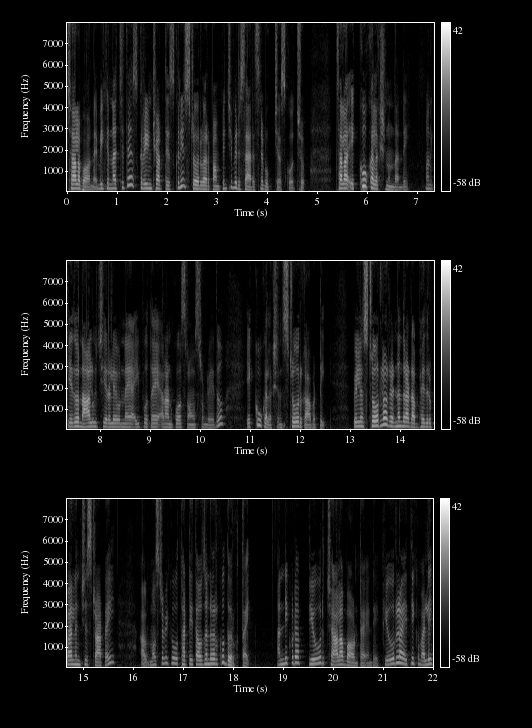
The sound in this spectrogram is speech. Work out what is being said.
చాలా బాగున్నాయి. మీకు నచ్చితే స్క్రీన్ షాట్ తీసుకుని స్టోర్ వారు పంపించి మీరు శారీస్ని బుక్ చేసుకోవచ్చు. చాలా ఎక్కువ కలెక్షన్ ఉందండి. మనకి ఏదో నాలుగు చీరలే ఉన్నాయి అయిపోతాయి అని అనుకోవాల్సిన అవసరం లేదు. ఎక్కువ కలెక్షన్ స్టోర్ కాబట్టి. వీళ్ళ స్టోర్లో రెండు వందల డెబ్బై ఐదు రూపాయల నుంచి స్టార్ట్ అయ్యి ఆల్మోస్ట్ మీకు థర్టీ థౌజండ్ వరకు దొరుకుతాయి. అన్నీ కూడా ప్యూర్ చాలా బాగుంటాయండి. ప్యూర్లో అయితే ఇంక మళ్ళీ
